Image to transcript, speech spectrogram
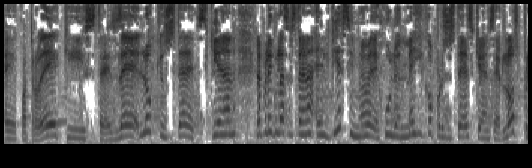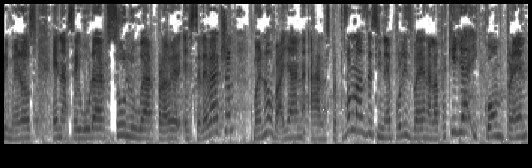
4DX, eh, 3D, lo que ustedes quieran. La película se estrena el 19 de julio en México, pero si ustedes quieren ser los primeros en asegurar su lugar para ver este live action, bueno, vayan a las plataformas de Cinépolis, vayan a la y compren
